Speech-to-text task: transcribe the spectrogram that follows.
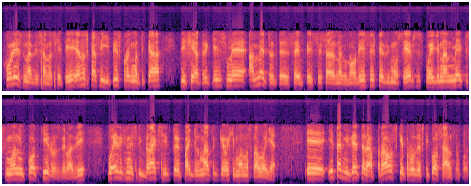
χωρίς να δυσανασχετεί ένας καθηγητής πραγματικά της ιατρικής με αμέτρητες επίσης αναγνωρίσεις και δημοσιεύσεις που έγιναν με επιστημονικό κύρος δηλαδή που έδειχνε στην πράξη το επάγγελμά του και όχι μόνο στα λόγια ε, ήταν ιδιαίτερα πράος και προοδευτικός άνθρωπος.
